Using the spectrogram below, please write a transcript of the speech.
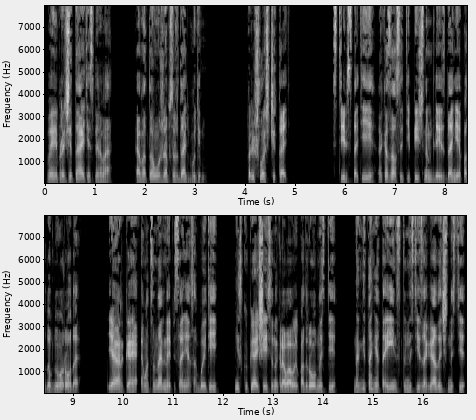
Вы прочитайте сперва, а потом уже обсуждать будем. Пришлось читать. Стиль статьи оказался типичным для издания подобного рода. Яркое эмоциональное описание событий, не скупящееся на кровавые подробности, нагнетание таинственности и загадочности,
